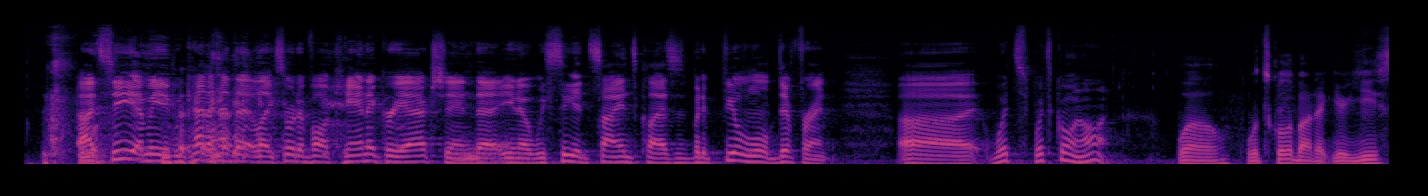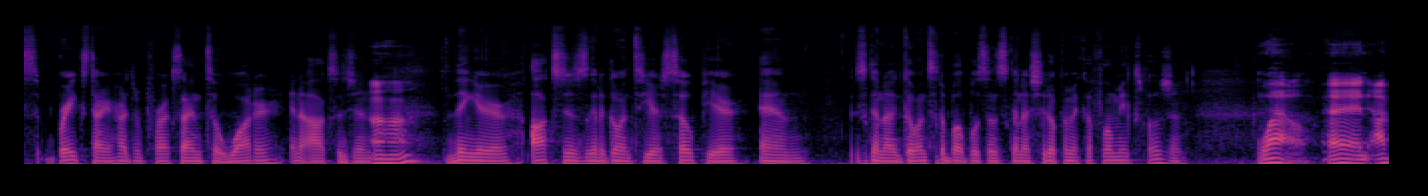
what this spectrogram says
I see. I mean, we kind of had that like sort of volcanic reaction that you know we see in science classes, but it feels a little different. Uh, what's what's going on? Well, what's cool about it, your yeast breaks down your hydrogen peroxide into water and oxygen. Uh-huh. Then your oxygen is gonna go into your soap here, and it's gonna go into the bubbles and it's gonna shoot up and make a foamy explosion. Wow. And I'm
